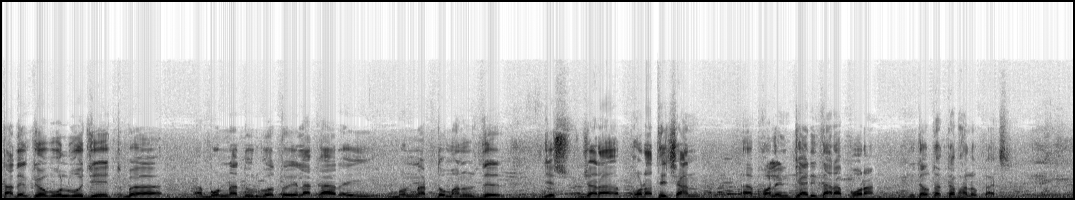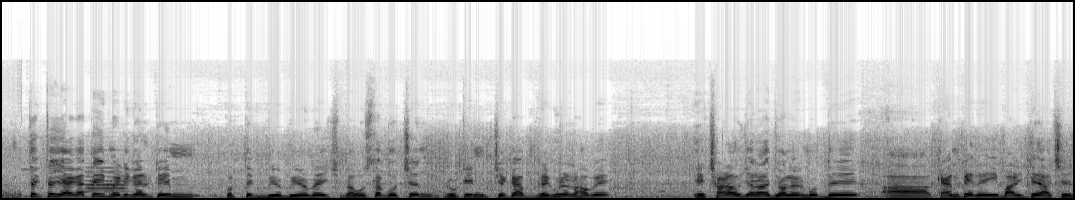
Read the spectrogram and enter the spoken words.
তাদেরকেও বলব যে বন্যা দুর্গত এলাকার এই বন্যার্থ মানুষদের যে যারা পড়াতে চান ভলেন্টিয়ারি তারা পড়ান, এটাও তো একটা ভালো কাজ। প্রত্যেকটা জায়গাতেই মেডিকেল টিম প্রত্যেক বিওবেজ ব্যবস্থা করছেন রুটিন চেক আপ রেগুলার হবে। এছাড়াও যারা জলের মধ্যে ক্যাম্পে নেই, বাড়িতে আছেন,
